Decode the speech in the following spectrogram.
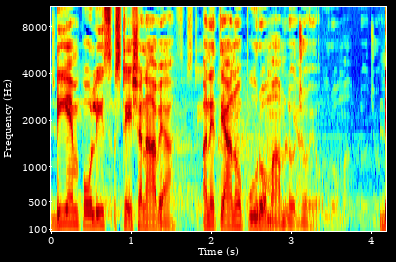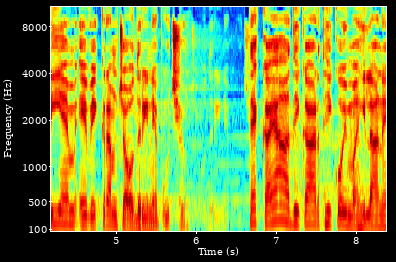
ડીએમ પોલીસ સ્ટેશન આવ્યા અને ત્યાંનો પૂરો મામલો જોયો. ડીએમ એ વિક્રમ ચૌધરીને પૂછ્યું તે કયા અધિકારથી કોઈ મહિલાને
